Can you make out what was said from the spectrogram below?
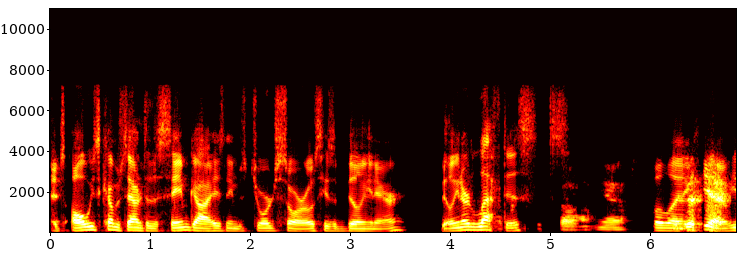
it always comes down to the same guy his name is george soros he's a billionaire billionaire leftist So yeah. but like Just- yeah. you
